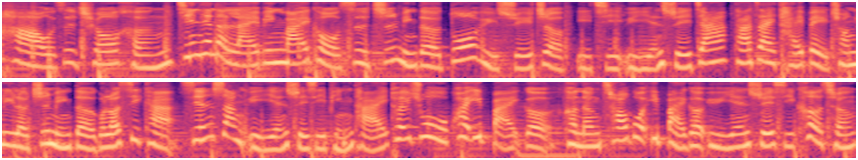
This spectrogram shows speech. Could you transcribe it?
好，我是秋恒。今天的来宾 Michael 是知名的多语学者以及语言学家。他在台北创立了知名的 Glossika 线上语言学习平台，推出快一百个，可能超过一百个语言学习课程，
